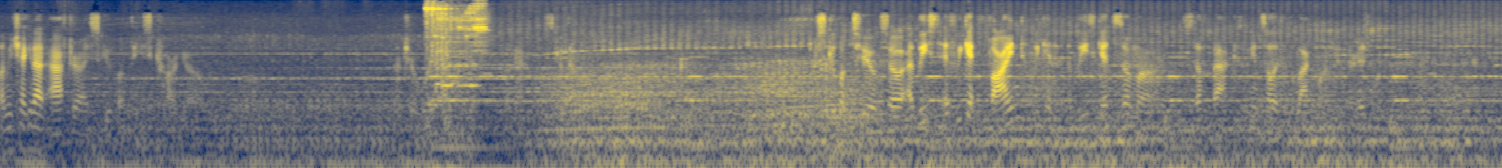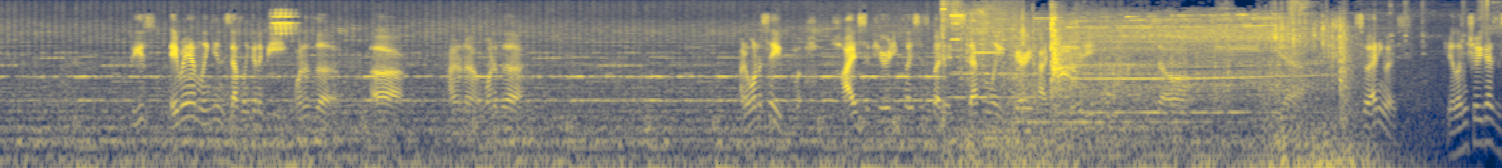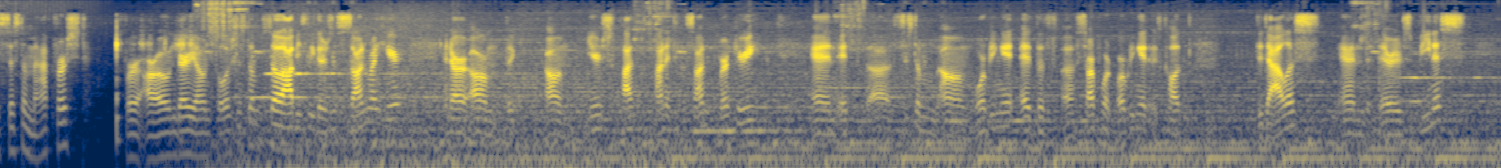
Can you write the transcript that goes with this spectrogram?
Let me check it out after I scoop up these cargo. Not sure where. Okay, scoop that scoop up two, so at least if we get fined, we can at least get some uh, stuff back, because we can sell it to the black market there is one. Because Abraham Lincoln is definitely going to be one of the, uh, I don't know, one of the, I don't want to say high security places, but it's definitely very high security. So, yeah. So anyways, here, let me show you guys the system map first for our own very own solar system. So obviously there's the sun right here, and our um the um nearest pla- planet to the sun, Mercury, and its uh, system um orbiting it, uh, the uh, starport orbiting it is called Daedalus, and there's Venus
